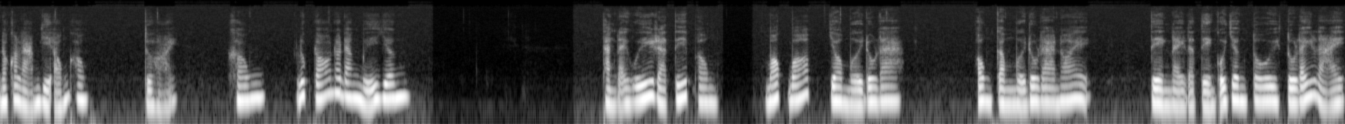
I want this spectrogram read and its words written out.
Nó có làm gì ổng không? Tôi hỏi. Không, lúc đó nó đang Mỹ dân. Thằng đại quý ra tiếp ông, móc bóp cho 10 đô la. Ông cầm 10 đô la nói, tiền này là tiền của dân tôi, tôi lấy lại,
